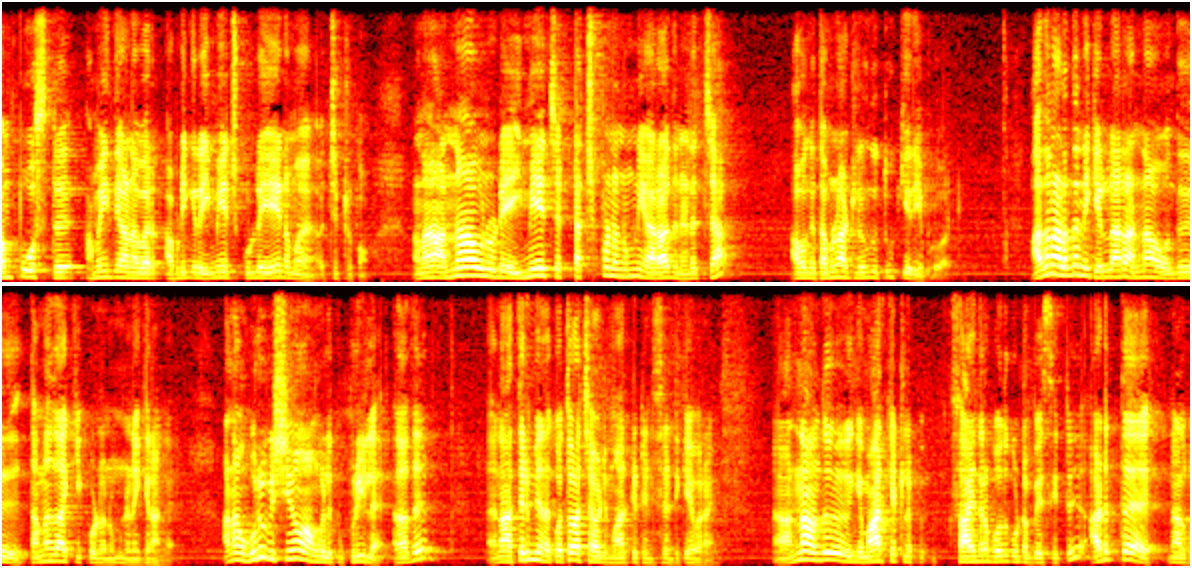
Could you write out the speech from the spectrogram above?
கம்போஸ்டு அமைதியானவர் அப்படிங்கிற இமேஜ்குள்ளேயே நம்ம வச்சிட்ருக்கோம். ஆனால் அண்ணாவினுடைய இமேஜை டச் பண்ணணும்னு யாராவது நினச்சா அவங்க தமிழ்நாட்டிலிருந்து தூக்கி எறியப்படுவார் அதனால தான் இன்றைக்கி எல்லாரும் அண்ணாவை வந்து தன்னதாக்கி கொள்ளணும்னு நினைக்கிறாங்க. ஆனால் ஒரு விஷயம் அவங்களுக்கு புரியல. அதாவது நான் திரும்பி அந்த கொத்தவாச்சாவடி மார்க்கெட் இன்சிடென்ட்டுக்கே வரேன். அண்ணா வந்து இங்கே மார்க்கெட்டில் சாயந்தரம் பொதுக்கூட்டம் பேசிட்டு அடுத்த நாள்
